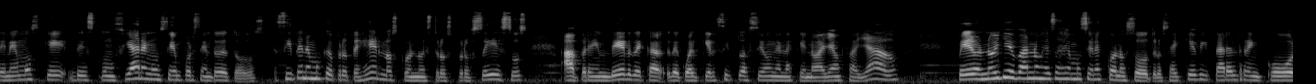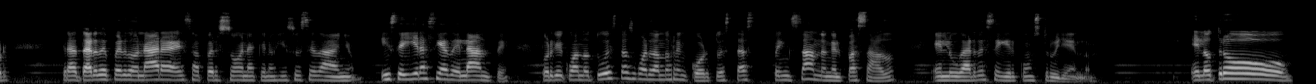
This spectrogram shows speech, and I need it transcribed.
tenemos que desconfiar en un 100% de todos. Sí tenemos que protegernos con nuestros procesos, aprender de, cualquier situación en la que no hayan fallado, pero no llevarnos esas emociones con nosotros. Hay que evitar el rencor, tratar de perdonar a esa persona que nos hizo ese daño y seguir hacia adelante, porque cuando tú estás guardando rencor, tú estás pensando en el pasado en lugar de seguir construyendo. El otro,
